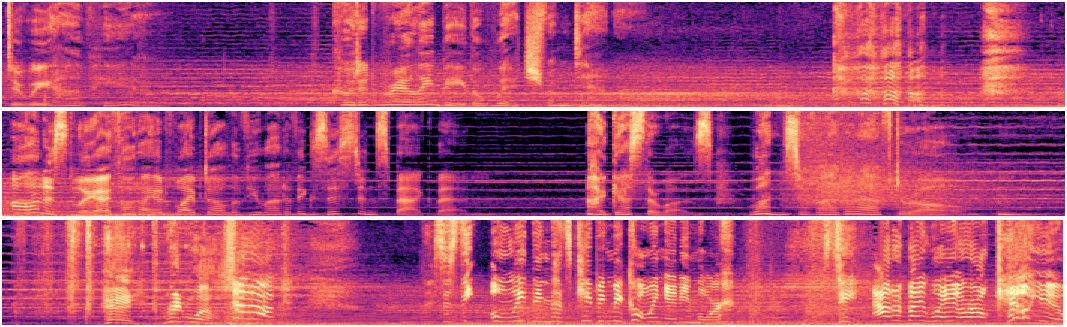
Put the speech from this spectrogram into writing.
What do we have here? Could it really be the witch from Dahna? Honestly, I thought I had wiped all of you out of existence back then. I guess there was one survivor after all. Mm. Hey, Rinwell! Shut up! This is the only thing that's keeping me going anymore. Stay out of my way or I'll kill you!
